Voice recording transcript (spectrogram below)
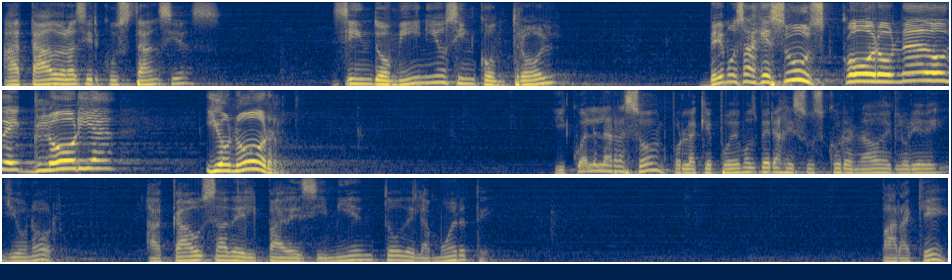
atado a las circunstancias, sin dominio, sin control. Vemos a Jesús coronado de gloria y honor. ¿Y cuál es la razón por la que podemos ver a Jesús coronado de gloria y honor? A causa del padecimiento de la muerte. ¿Para qué?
